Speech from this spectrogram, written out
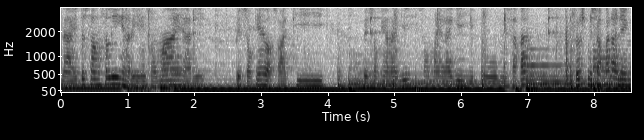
nah itu selang-seling hari ini somai hari besoknya bakso aci besoknya lagi somai lagi gitu. Misalkan terus misalkan ada yang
